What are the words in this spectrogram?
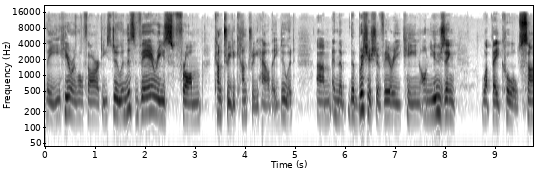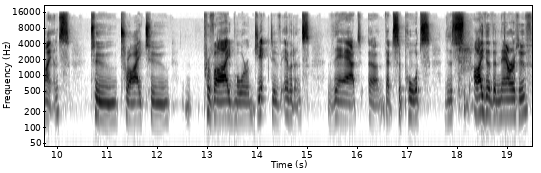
the hearing authorities do, and this varies from country to country how they do it, um, and the, the British are very keen on using what they call science to try to provide more objective evidence that, uh, that supports this, either the narrative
